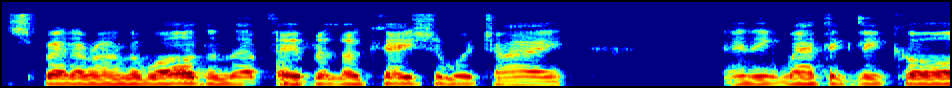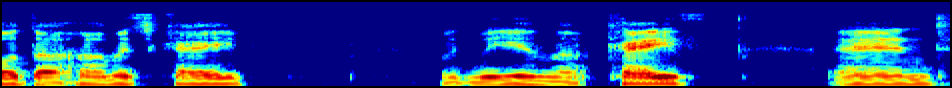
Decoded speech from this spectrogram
spread around the world in their favorite location, which I enigmatically called the Hermit's Cave, with me in the cave. And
